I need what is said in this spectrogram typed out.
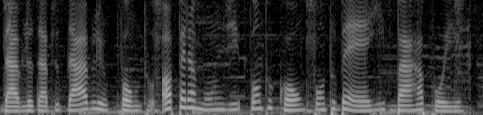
www.operamundi.com.br/apoio.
